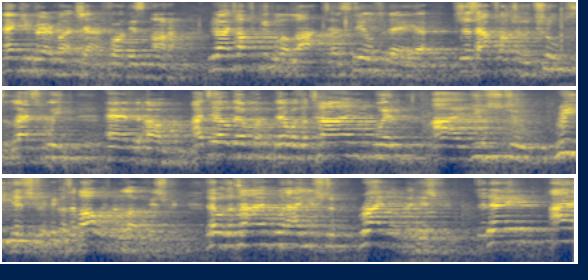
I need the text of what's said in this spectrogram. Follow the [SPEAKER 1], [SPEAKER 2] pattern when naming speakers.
[SPEAKER 1] Thank you very much uh, for this honor. You know, I talk to people a lot uh, still today. Uh, just out talked to the troops last week, and um, I tell them there was a time when I used to read history because I've always been a love of history. There was a time when I used to write a little bit of history. Today, I am.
